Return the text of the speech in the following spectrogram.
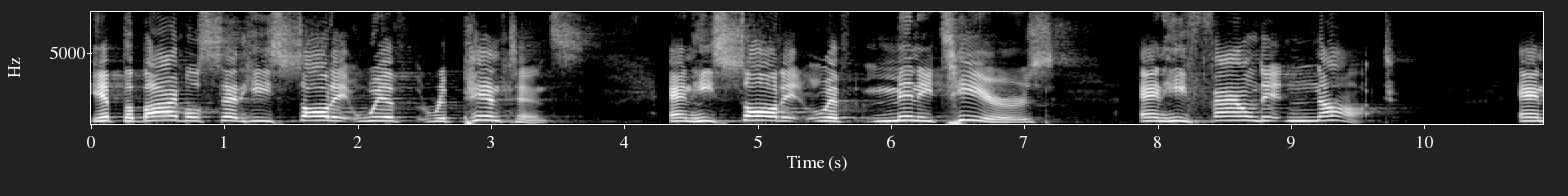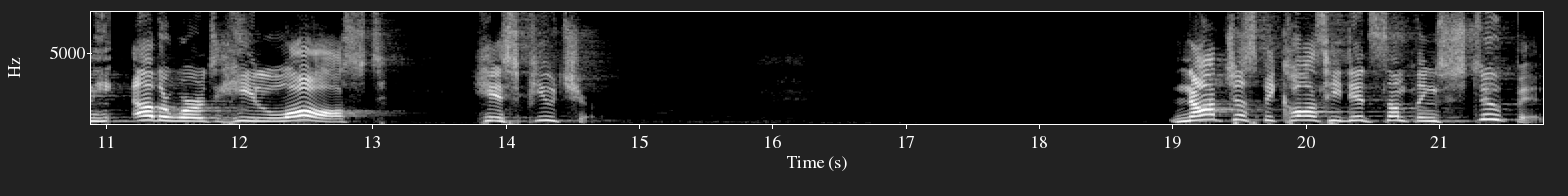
if the Bible said he sought it with repentance and he sought it with many tears and he found it not, and in other words, he lost his future. Not just because he did something stupid,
